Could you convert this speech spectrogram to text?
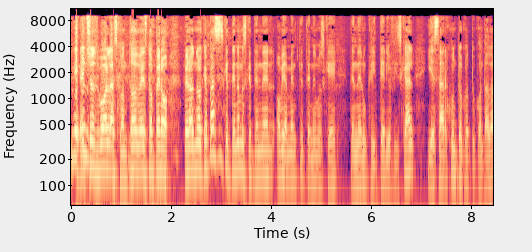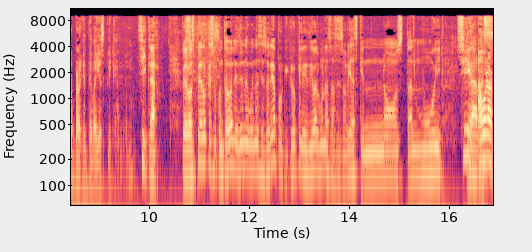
hechos bolas con todo esto, pero, pero lo que pasa es que tenemos que tener, obviamente tenemos que tener un criterio fiscal y estar junto con tu contador para que te vaya explicando. ¿no? Sí, claro. Pero espero que su contador le dé una buena asesoría porque creo que le dio algunas asesorías que no están muy sí, ahora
